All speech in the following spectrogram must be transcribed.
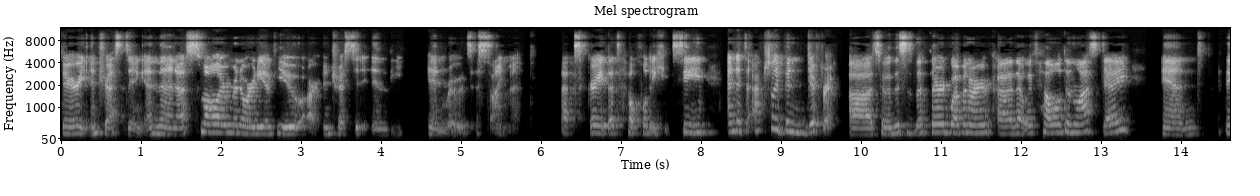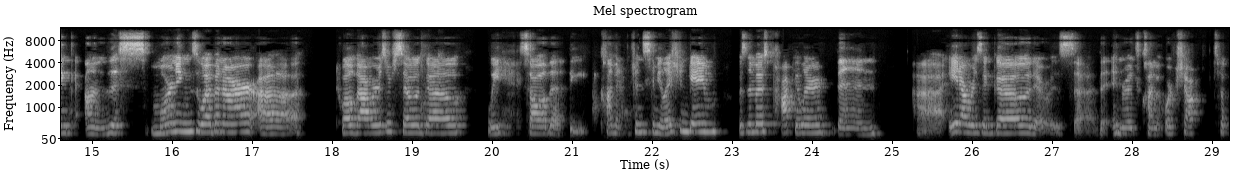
Very interesting. And then a smaller minority of you are interested in the En-ROADS assignment. That's great. That's helpful to see. And it's actually been different. Uh, so this is the third webinar uh, that we've held in the last day. And I think on this morning's webinar, uh, 12 hours or so ago, we saw that the climate action simulation game was the most popular. Then uh, eight hours ago, there was uh, the En-ROADS Climate Workshop took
